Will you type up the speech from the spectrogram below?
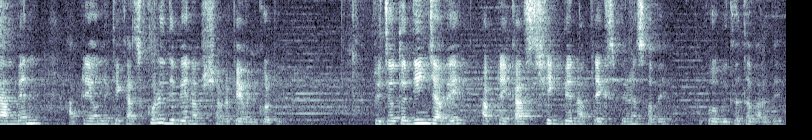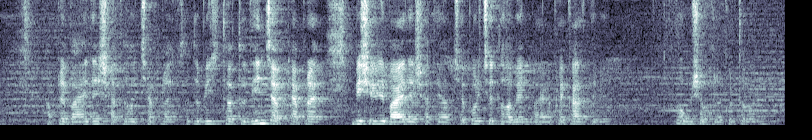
জানবেন, আপনি অনেকে কাজ করে দেবেন, আপনি সামনে পেমেন্ট করবেন। যত দিন যাবে, আপনি কাজ শিখবেন, আপনার এক্সপিরিয়েন্স হবে, আপনার অভিজ্ঞতা বাড়বে। আপনার ভাইদের সাথে হচ্ছে আপনার যত বেশি তত দিন যাবে আপনার বেশি বেশি ভাইদের সাথে হচ্ছে পরিচিত হবেন, ভাই আপনার কাজ দেবেন অবশ্যই ভালো করতে পারবেন।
